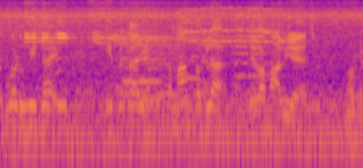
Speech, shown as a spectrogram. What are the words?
અગવડ ઊભી થાય એ પ્રકારે તમામ પગલાં લેવામાં આવી રહ્યા છે. ઓકે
